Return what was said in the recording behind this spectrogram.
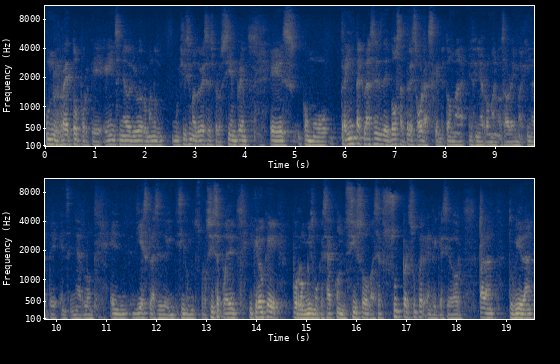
un reto porque he enseñado el libro de Romanos muchísimas veces, pero siempre es como 30 clases de 2 a 3 horas que me toma enseñar Romanos. Ahora imagínate enseñarlo en 10 clases de 25 minutos, pero sí se puede y creo que por lo mismo que sea conciso va a ser súper, súper enriquecedor para tu vida.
